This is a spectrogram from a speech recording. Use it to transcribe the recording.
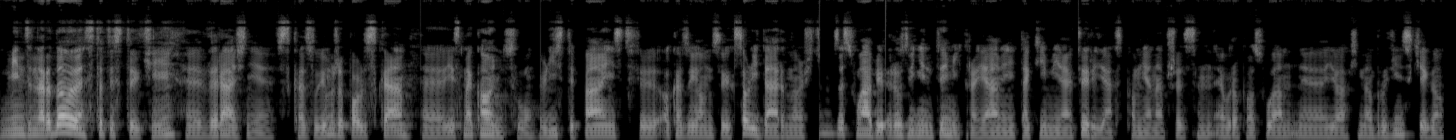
międzynarodowe statystyki e, wyraźnie wskazują, że Polska e, jest na końcu listy państw okazujących solidarność ze słabiej rozwiniętymi krajami, takimi jak Syria, wspomniana przez europosła Joachima Brudzińskiego.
